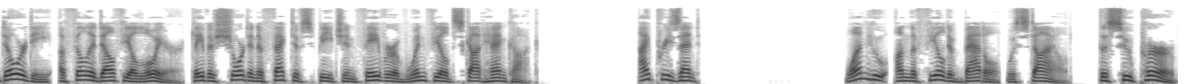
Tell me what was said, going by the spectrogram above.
Dougherty, a Philadelphia lawyer, gave a short and effective speech in favor of Winfield Scott Hancock. I present one who, on the field of battle, was styled, "...the superb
